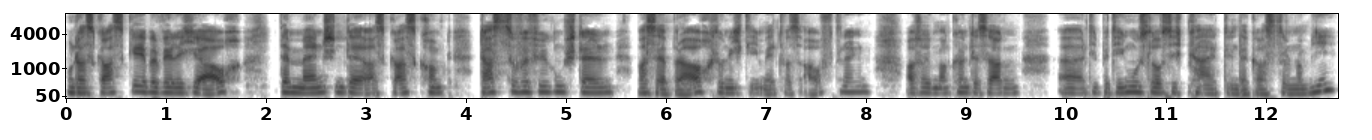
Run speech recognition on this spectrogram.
Und als Gastgeber will ich ja auch dem Menschen, der als Gast kommt, das zur Verfügung stellen, was er braucht und nicht ihm etwas aufdrängen. Also man könnte sagen, äh, die Bedingungslosigkeit in der Gastronomie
